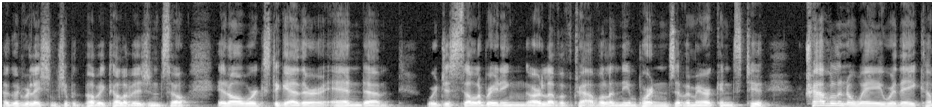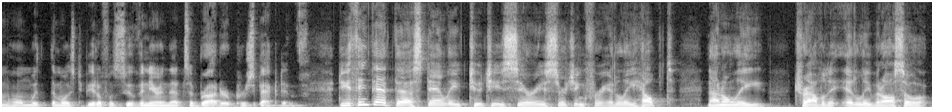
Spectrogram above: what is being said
a good relationship with public television. So it all works together. And um, we're just celebrating our love of travel and the importance of Americans to travel in a way where they come home with the most beautiful souvenir, and that's a broader perspective. Do you think that the Stanley Tucci's series, Searching for Italy, helped not only travel to Italy, but also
